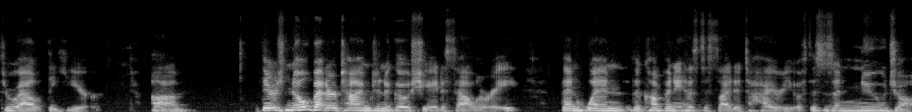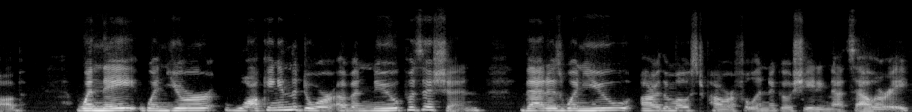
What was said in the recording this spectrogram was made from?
throughout the year. Um, there's no better time to negotiate a salary than when the company has decided to hire you. If this is a new job, when they when you're walking in the door of a new position, that is when you are the most powerful in negotiating that salary.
